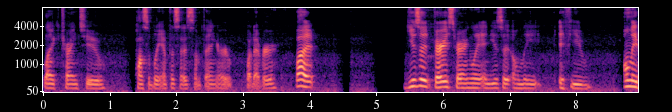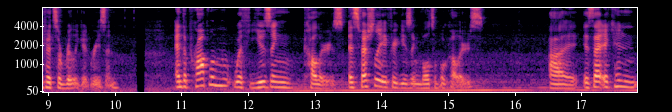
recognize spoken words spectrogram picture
like trying to possibly emphasize something or whatever, but use it very sparingly and use it only if you only if it's a really good reason. And the problem with using colors, especially if you're using multiple colors, uh, is that it can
